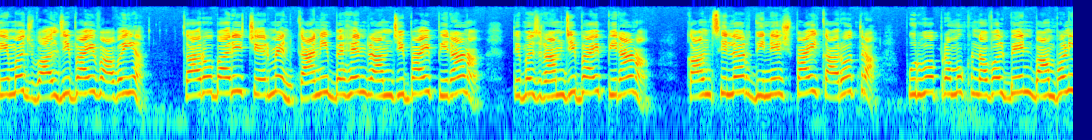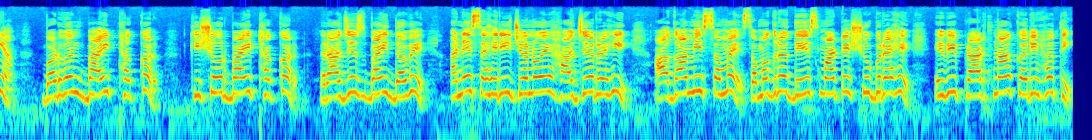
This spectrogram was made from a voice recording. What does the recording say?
તેમજ વાલજીભાઈ વાવૈયા, કારોબારી ચેરમેન કાનીબહેન રામજીભાઈ પિરાણા તેમજ રામજીભાઈ પિરાણા, કાઉન્સિલર દિનેશભાઈ કારોત્રા, પૂર્વ પ્રમુખ નવલબેન બાંભણિયા, બળવંતભાઈ ઠક્કર કિશોરભાઈ ઠક્કર, રાજેશભાઈ દવે અને શહેરીજનોએ હાજર રહી આગામી સમય સમગ્ર દેશ માટે શુભ રહે એવી પ્રાર્થના કરી હતી.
